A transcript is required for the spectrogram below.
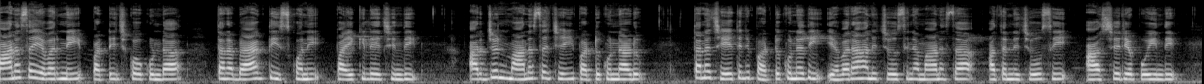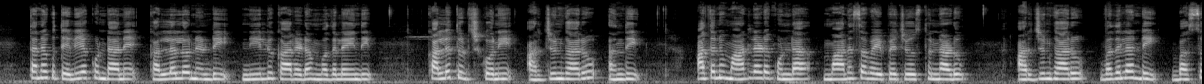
మానస ఎవరిని పట్టించుకోకుండా తన బ్యాగ్ తీసుకొని పైకి లేచింది. అర్జున్ మానస చేయి పట్టుకున్నాడు. తన చేతిని పట్టుకున్నది ఎవరా అని చూసిన మానస అతన్ని చూసి ఆశ్చర్యపోయింది. తనకు తెలియకుండానే కళ్ళలో నుండి నీళ్ళు కారడం మొదలైంది. కళ్ళు తుడుచుకొని అర్జున్ గారు అంది. అతను మాట్లాడకుండా మానస వైపే చూస్తున్నాడు. అర్జున్ గారు వదలండి బస్సు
